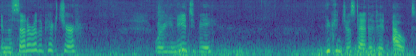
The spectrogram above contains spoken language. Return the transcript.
in the center of the picture where you need to be, you can just edit it out.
